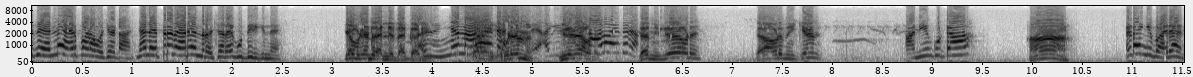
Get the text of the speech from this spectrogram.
ഇത് എന്നെ ഏർപ്പാടാ ചേട്ടാ ഞാൻ എത്ര നേരം എന്തോ ചെറിയ കുത്തിയിരിക്കുന്നേ? എവിടെ എന്റെ തക്കാളി? നില്ലെടാ അവിടെ. അവിടെ നിൽക്കാൻ. അനിയൻ കുട്ടാ ആ. എടാ ഇങ്ങി വരാൻ.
